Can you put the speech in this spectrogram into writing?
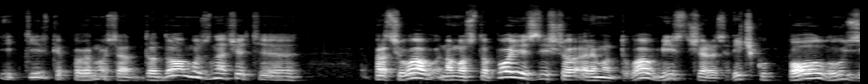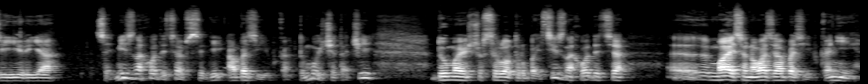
І тільки повернувся додому, значить, е, працював на мостопоїзді, що ремонтував міст через річку Полузір'я. Це міст знаходиться в селі Абазівка. Тому і читачі думають, що село Трубайці знаходиться, е, мається на увазі Абазівка. Ні.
